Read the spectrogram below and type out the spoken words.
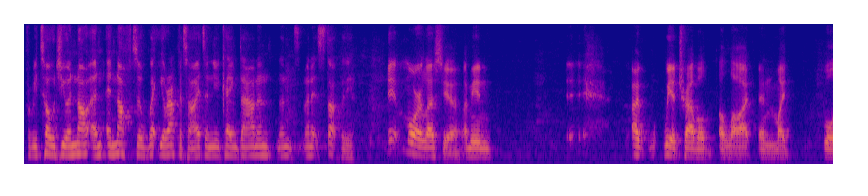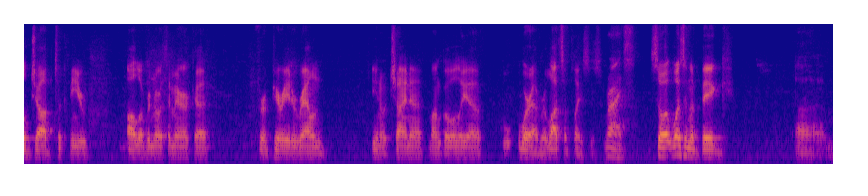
probably told you enough, enough to whet your appetite and you came down and, and, and it stuck with you. It, more or less, yeah. I mean, I we had traveled a lot, and my old job took me all over North America for a period around, you know, China, Mongolia, wherever, lots of places. Right. So it wasn't a big, um,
